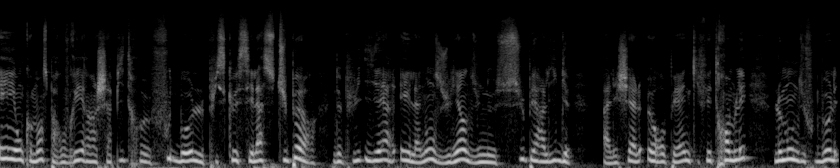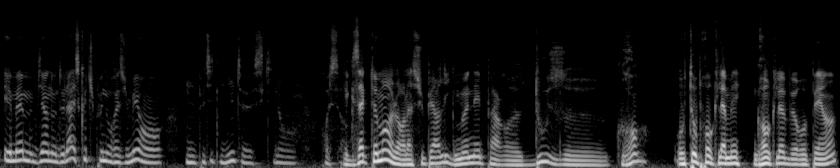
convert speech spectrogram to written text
Et on commence par ouvrir un chapitre football, puisque c'est la stupeur depuis hier et l'annonce, Julien, d'une Super League à l'échelle européenne qui fait trembler le monde du football et même bien au-delà. Est-ce que tu peux nous résumer en une petite minute euh, ce qu'il en ressort? Exactement, alors la Super League menée par 12 euh, euh, grands, autoproclamés grands clubs européens,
